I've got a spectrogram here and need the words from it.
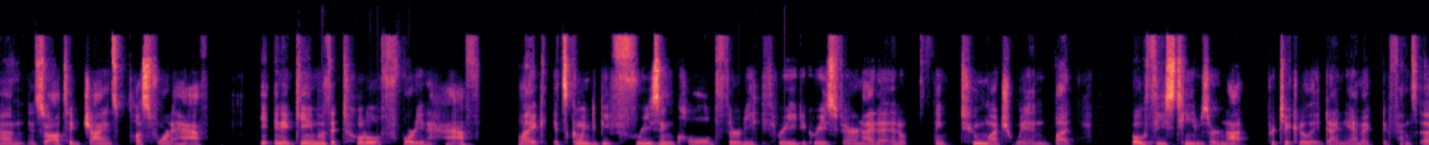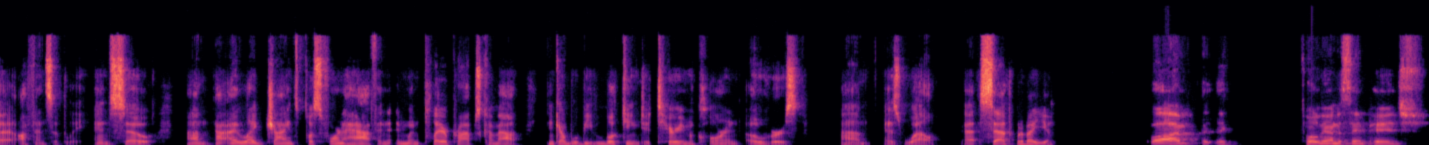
Um, and so I'll take Giants plus four and a half. In, a game with a total of 40 and a half, like it's going to be freezing cold, 33 degrees Fahrenheit. I don't think too much wind, but both these teams are not particularly dynamic defense uh, offensively. And so um, I, I, like Giants plus four and a half. And, and when player props come out, I think I will be looking to Terry McLaurin overs um, as well. Uh, Seth, what about you? Well, I'm uh, totally on the same page.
